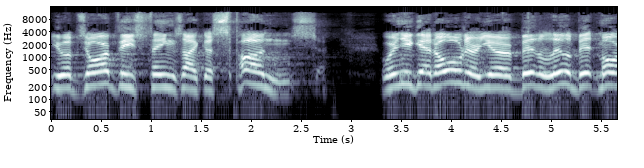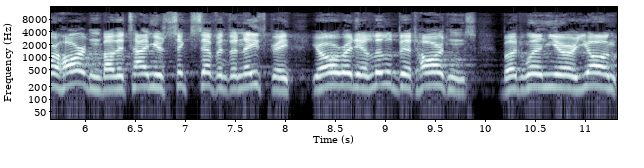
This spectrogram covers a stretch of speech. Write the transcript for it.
you absorb these things like a sponge. When you get older, you're a bit, a little bit more hardened. By the time you're sixth, seventh, and eighth grade, you're already a little bit hardened. But when you're young,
